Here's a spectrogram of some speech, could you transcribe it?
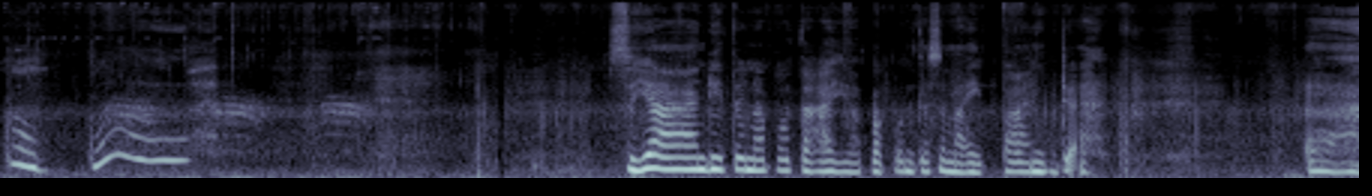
Good girl! So yan, dito na po tayo. Papunta sa may panda. Ah...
